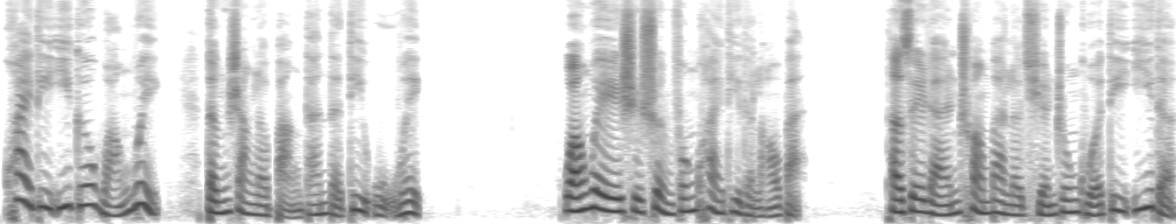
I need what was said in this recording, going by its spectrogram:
快递一哥王卫登上了榜单的第五位。王卫是顺丰快递的老板，他虽然创办了全中国第一的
